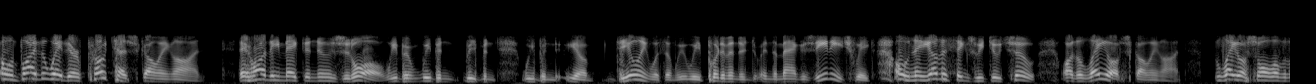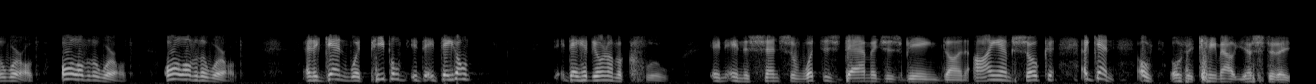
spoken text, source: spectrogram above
Oh, and by the way, there are protests going on. They hardly make the news at all. We've been we've been we've been we've been you know dealing with them. We we put them in the in the magazine each week. Oh, and the other things we do too are the layoffs going on. The layoffs all over the world, all over the world, all over the world. And again, what people they, they don't they don't have a clue in in the sense of what this damage is being done. I am so again. Oh, oh, they came out yesterday.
